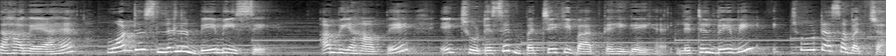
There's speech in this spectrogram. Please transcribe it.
कहा गया है वॉट डज लिटिल बेबी से अब यहाँ पे एक छोटे से बच्चे की बात कही गई है। लिटिल बेबी एक छोटा सा बच्चा।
